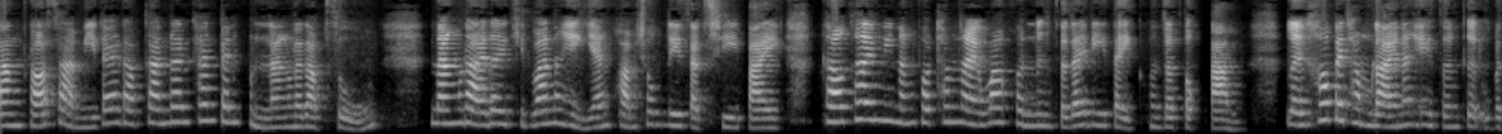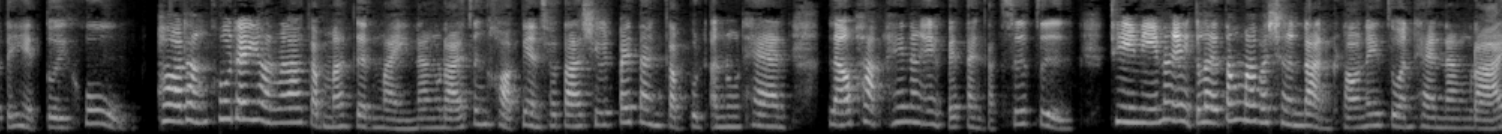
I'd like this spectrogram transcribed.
ตั้ง เพราะสามีได้รับการเลื่อนขั้นเป็นขุนนางระดับสูง นางร้ายเลยคิดว่านางเอกแย่งความโชคดีจากชีไป เพราะเคยมีนังพจน์ทำนายว่าคนหนึ่งจะได้ดีแต่อีกคนจะตกต่ำเลยเข้าไปทำร้ายนางเอกจนเกิดอุบัติเหตุตุยคู่ พอทั้งคู่ได้ย้อนเวลากลับมาเกิดใหม่ นางร้ายจึงขอเปลี่ยนชะตาชีวิตไปแต่งกับบุตรอนุแทน แล้วผลักให้นางเอกไปแต่งกับซื่อจื่อทีนี้นางเอกก็เลยต้องมาเผชิญด่านเคราะห์ในจวนแทนนางร้าย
